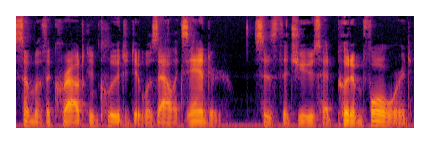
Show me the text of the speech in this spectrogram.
some of the crowd concluded it was Alexander, since the Jews had put him forward.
